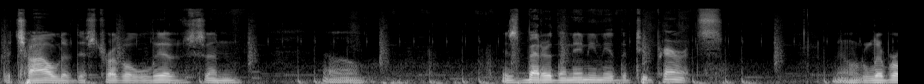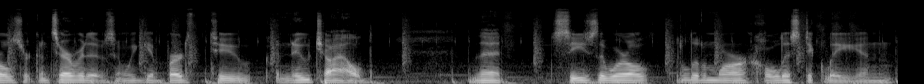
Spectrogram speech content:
the child of this struggle lives and um, is better than any of the two parents. You know, liberals or conservatives, and we give birth to a new child that sees the world a little more holistically and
